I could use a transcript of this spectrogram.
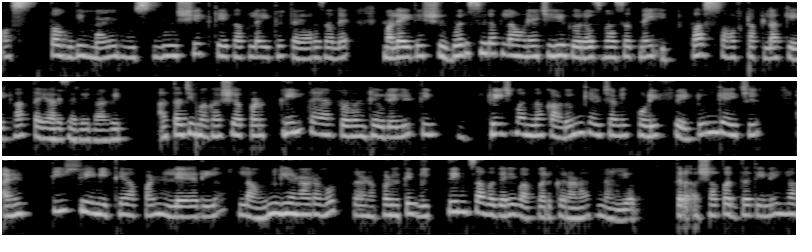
मस्त अगदी मऊ लुसलुशीत केक आपला इथे तयार झालाय. मला इथे शुगर सिरप लावण्याचीही गरज भासत नाही. इतका सॉफ्ट आपला केक हा तयार झालेला आहे. आता जी मगाशी आपण क्रीम तयार करून ठेवलेली ती फ्रीजमधनं काढून घ्यायची आणि थोडी फेटून घ्यायची. आणि ती क्रीम इथे आपण लेअरला लावून घेणार आहोत. कारण आपण इथे विप क्रीमचा वगैरे वापर करणार नाही आहोत तर अशा पद्धतीने ह्या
